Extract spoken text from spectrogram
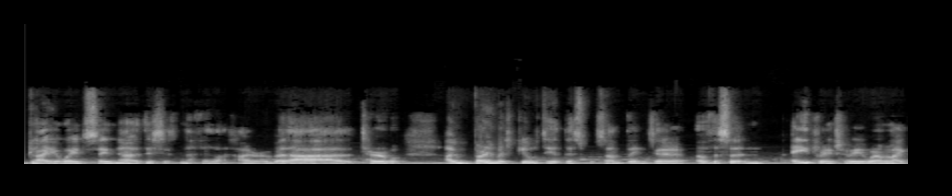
go out your way to say, no, this is nothing like Hyrule, but ah, terrible. I'm very much guilty of this with some things, you know, of a certain age range for me where I'm like,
